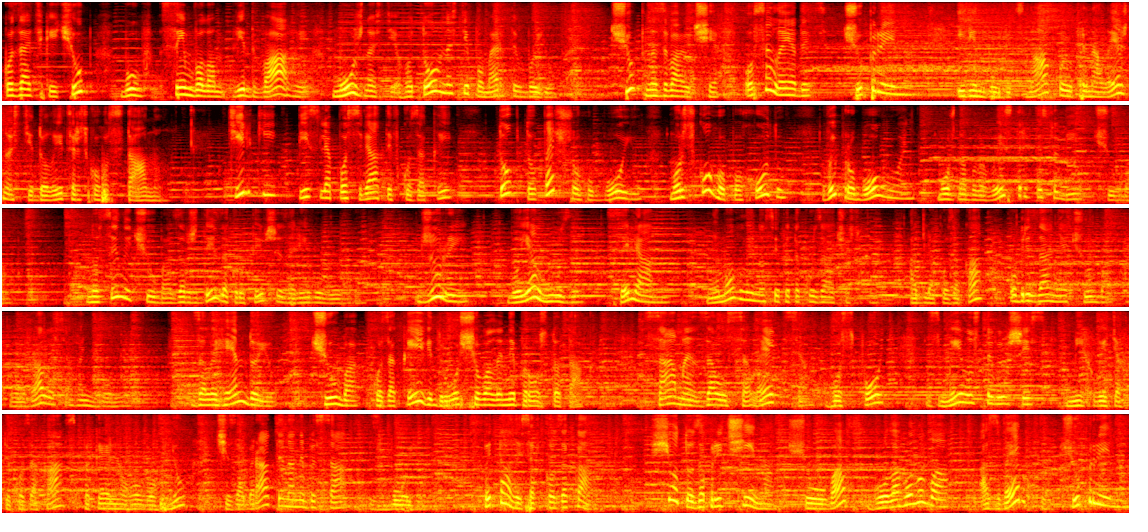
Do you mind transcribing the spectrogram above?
Козацький чуб був символом відваги, мужності, готовності померти в бою. Чуб називають ще оселедець, чуприна, і він був відзнакою приналежності до лицарського стану. Тільки після посвяти в козаки, тобто першого бою, морського походу, випробовувань можна було вистригти собі чуба. Носили чуба завжди закрутивши за ліву вухо. Джури, боягузи, селяни не могли носити таку зачіску, а для козака обрізання чуба вважалося ганьбою. За легендою, чуба козаки відрощували не просто так. Саме за оселедця Господь, змилостивившись, міг витягти козака з пекельного вогню чи забрати на небеса з бою. Питалися в козака, що то за причина, що у вас гола голова, а зверху чуприна.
